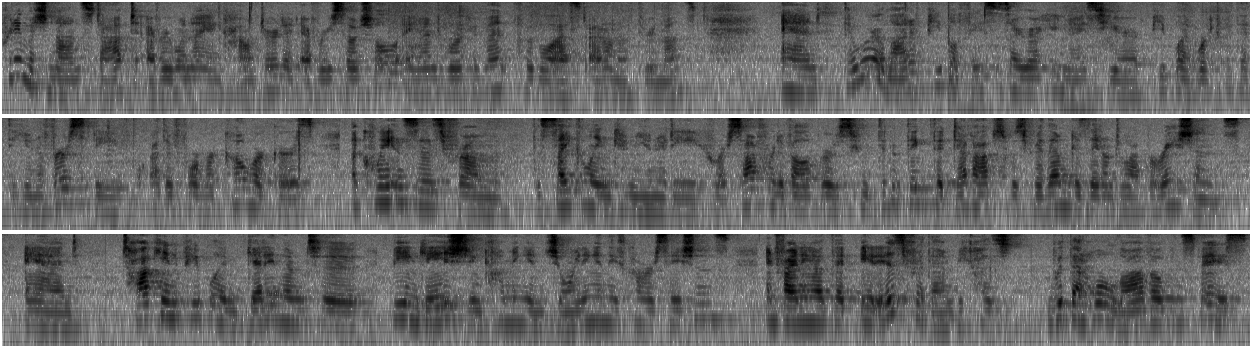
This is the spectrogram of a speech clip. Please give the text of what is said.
pretty much nonstop to everyone I encountered at every social and work event for the last, I don't know, three months. And there were a lot of people, faces I recognized here, people I worked with at the university, other former coworkers, acquaintances from the cycling community who are software developers who didn't think that DevOps was for them because they don't do operations. And talking to people and getting them to be engaged in coming and joining in these conversations and finding out that it is for them because with that whole law of open space,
